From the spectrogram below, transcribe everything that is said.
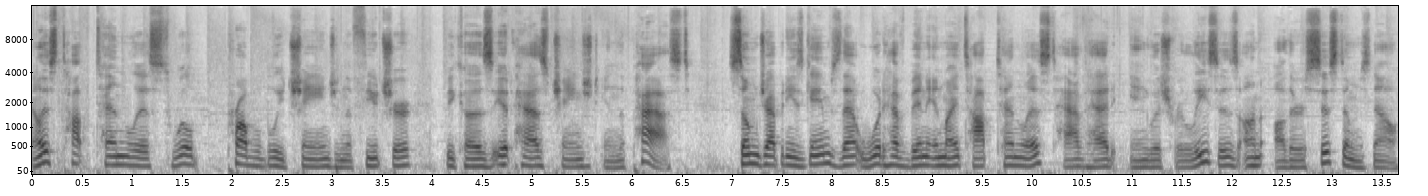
Now this top 10 list will probably change in the future because it has changed in the past. Some Japanese games that would have been in my top 10 list have had English releases on other systems now.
